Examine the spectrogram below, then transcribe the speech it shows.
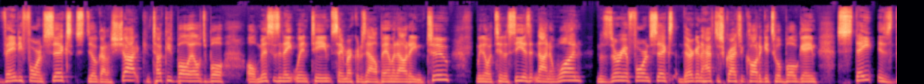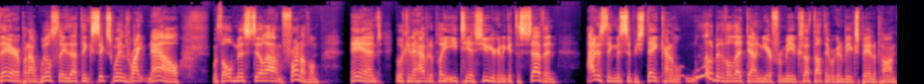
Vandy four and six still got a shot. Kentucky's bowl eligible. Ole Miss is an eight win team, same record as Alabama now at eight and two. We know what Tennessee is at nine and one. Missouri at four and six. They're going to have to scratch and call to get to a bowl game. State is there, but I will say that I think six wins right now with Ole Miss still out in front of them. And looking at having to play ETSU, you're going to get to seven. I just think Mississippi State kind of a little bit of a letdown year for me because I thought they were going to be expanded upon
